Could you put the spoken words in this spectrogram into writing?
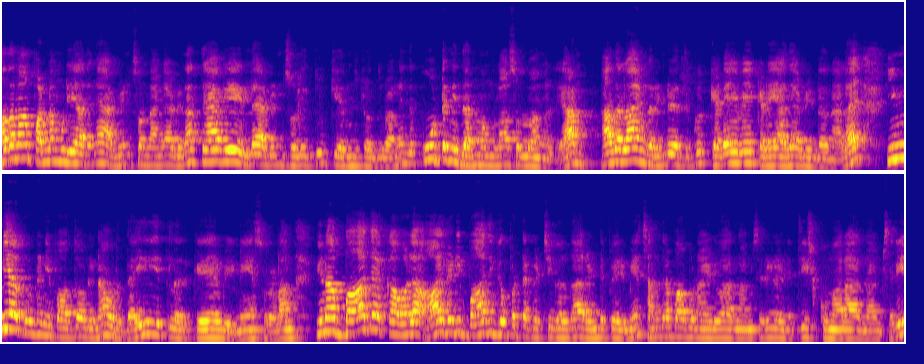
அதெல்லாம் பண்ண முடியாதுங்க அப்படின்னு சொன்னாங்க அப்படின்னா தேவையே இல்லை அப்படின்னு சொல்லி தூக்கி எறிஞ்சிட்டு வந்துருவாங்க. இந்த கூட்டணி தர்மம்லாம் சொல்லுவாங்க இல்லையா? அதெல்லாம் இவங்க ரெண்டு பேர்த்துக்கும் கிடையவே கிடையாது அப்படின்னு அப்படின்றதுனால இந்தியா கூட்டணி பார்த்தோம் அப்படின்னா ஒரு தைரியத்தில் இருக்கு அப்படின்னே சொல்லலாம். ஏன்னா பாஜகவால் ஆல்ரெடி பாதிக்கப்பட்ட கட்சிகள் தான் ரெண்டு பேருமே. சந்திரபாபு நாயுடுவா இருந்தாலும் சரி இல்லை நிதிஷ்குமாரா இருந்தாலும் சரி.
